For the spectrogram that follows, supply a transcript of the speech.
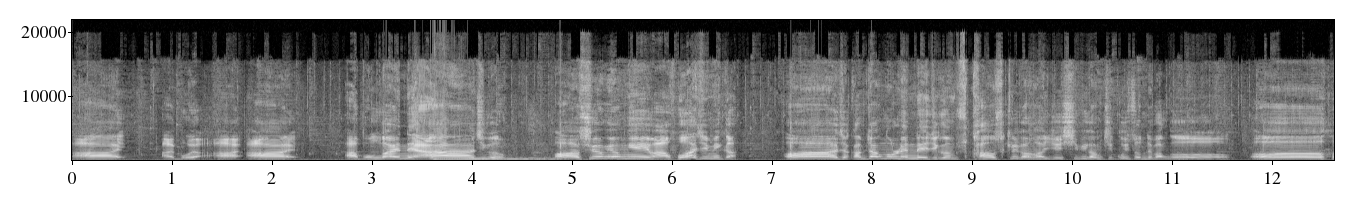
아이 아 뭐야. 아아아 아, 뭔가 했네. 아 지금. 아 수영 형님. 아 뭐하십니까? 아 진짜 깜짝 놀랐네 지금. 수- 강화 스킬 강화. 이제 12강 찍고 있었는데 방금. 어.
